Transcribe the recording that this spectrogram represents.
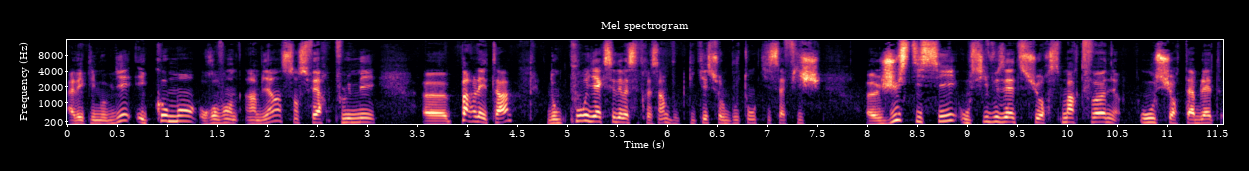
avec l'immobilier et comment revendre un bien sans se faire plumer euh, par l'État. Donc pour y accéder, bah, c'est très simple, vous cliquez sur le bouton qui s'affiche juste ici ou si vous êtes sur smartphone ou sur tablette,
